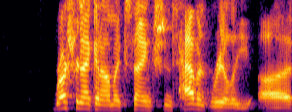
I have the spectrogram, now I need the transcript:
Russian economic sanctions haven't really uh,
